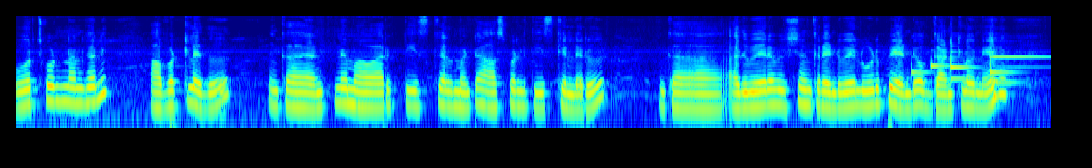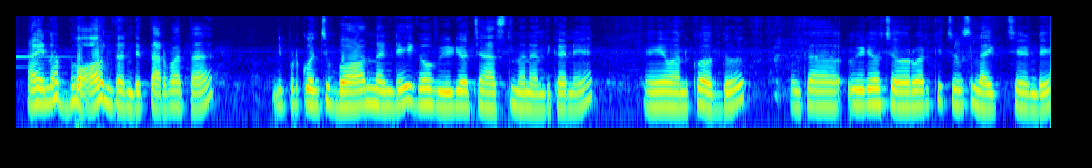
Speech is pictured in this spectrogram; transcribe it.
ఓర్చుకుంటున్నాను కానీ అవ్వట్లేదు. ఇంకా వెంటనే మా వారికి తీసుకెళ్ళమంటే హాస్పిటల్కి తీసుకెళ్ళారు. ఇంకా అది వేరే విషయం. ఇంక రెండు వేలు ఊడిపోయండి ఒక గంటలోనే. అయినా బాగుందండి తర్వాత. ఇప్పుడు కొంచెం బాగుందండి. ఇగో వీడియో చేస్తున్నాను అందుకనే. ఏమనుకోవద్దు. ఇంకా వీడియో చివరి వరకు చూసి లైక్ చేయండి.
